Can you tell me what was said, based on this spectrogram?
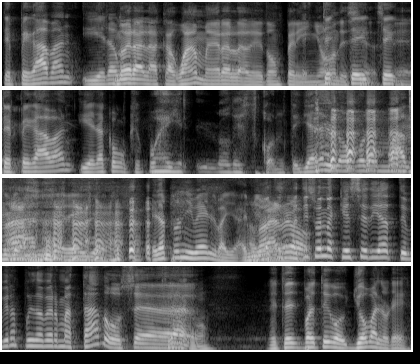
te pegaban y era No era la caguama, era la de Don Periñón. te, te, decías, te- "Verga". te pegaban y era como que, güey, lo desconté. Ya era el logro más grande de ellos. Era otro nivel, vaya. No, a ti- barrio- a ti suena que ese día te hubieran podido haber matado, o sea. Claro. Entonces, por eso te digo, yo valoré.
